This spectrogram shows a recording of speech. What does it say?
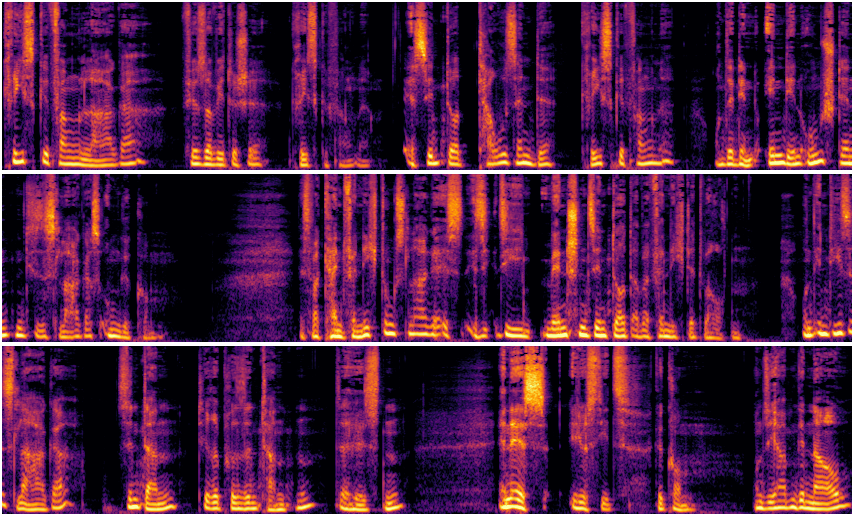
Kriegsgefangenenlager für sowjetische Kriegsgefangene. Es sind dort tausende Kriegsgefangene unter den, in den Umständen dieses Lagers umgekommen. Es war kein Vernichtungslager, es, die Menschen sind dort aber vernichtet worden. Und in dieses Lager sind dann die Repräsentanten der höchsten NS-Justiz gekommen. Und sie haben genau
